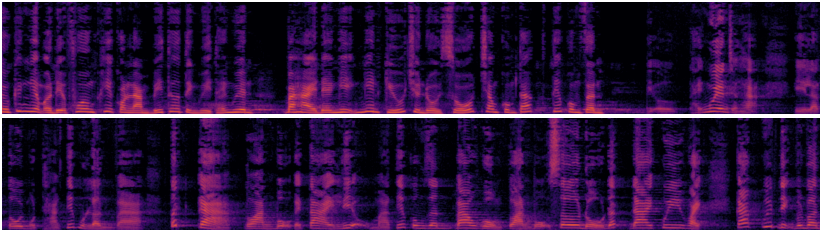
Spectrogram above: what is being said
Từ kinh nghiệm ở địa phương khi còn làm bí thư tỉnh ủy Thái Nguyên, bà Hải đề nghị nghiên cứu chuyển đổi số trong công tác tiếp công dân. Ở Thái Nguyên chẳng hạn thì là tôi một tháng tiếp một lần và tất cả toàn bộ cái tài liệu mà tiếp công dân bao gồm toàn bộ sơ đồ đất đai quy hoạch các quyết định vân vân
